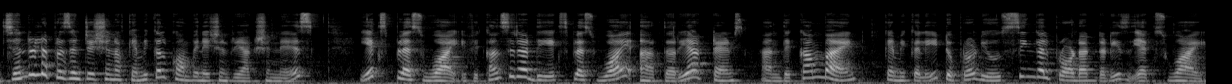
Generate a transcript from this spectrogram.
General representation of chemical combination reaction is x plus y if we consider the x plus y are the reactants and they combine chemically to produce single product that is xy.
